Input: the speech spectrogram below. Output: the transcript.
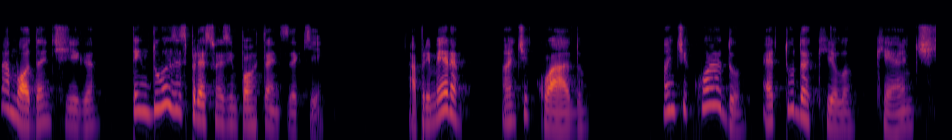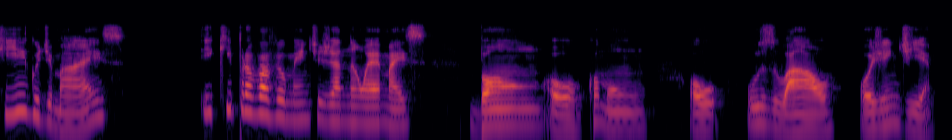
a moda antiga. Tem duas expressões importantes aqui. A primeira, antiquado. Antiquado é tudo aquilo que é antigo demais e que provavelmente já não é mais bom ou comum ou usual hoje em dia.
